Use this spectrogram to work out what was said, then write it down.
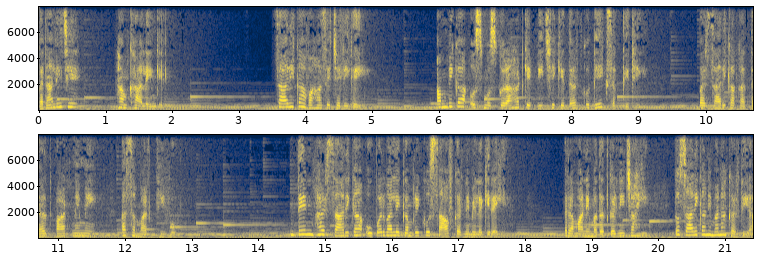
बना लीजिए, हम खा लेंगे। सारिका वहाँ से चली गई। अंबिका उस मुस्कुराहट के पीछे के दर्द को देख सकती थी, पर सारिका का दर्द बांटने में असमर्थ थी वो। दिन भर सारिका ऊपर वाले कमरे को साफ़ करने में लगी रही। रमा ने मदद करनी चाहिए तो सारिका ने मना कर दिया।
